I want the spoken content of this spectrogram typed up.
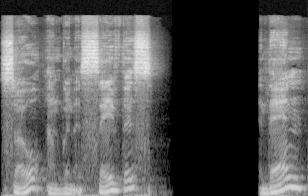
So I'm going to save this. And then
